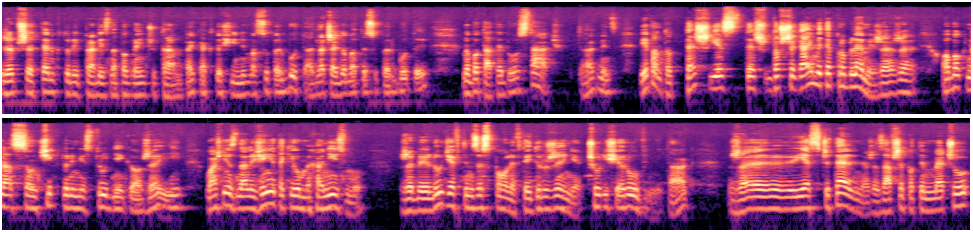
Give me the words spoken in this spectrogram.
że przed ten, który prawie jest na pograniczu trampek, a ktoś inny ma super buty. A dlaczego ma te super buty? No bo tatę było stać. Tak? Więc wie pan, to też jest, też dostrzegajmy te problemy, że, że obok nas są ci, którym jest trudniej, gorzej i właśnie znalezienie takiego mechanizmu, żeby ludzie w tym zespole, w tej drużynie czuli się równi, tak? Że jest czytelne, że zawsze po tym meczu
